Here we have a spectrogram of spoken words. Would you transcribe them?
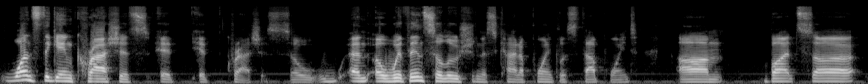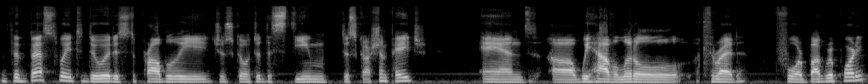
once the game crashes it it crashes. So and a within solution is kind of pointless at that point. Um, but uh, the best way to do it is to probably just go to the steam discussion page and uh, we have a little thread for bug reporting.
